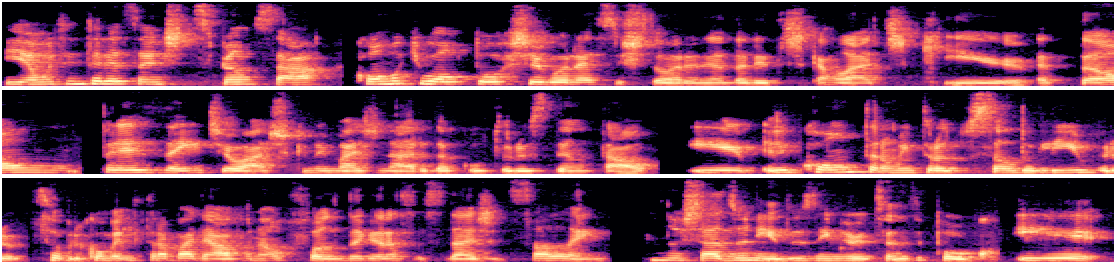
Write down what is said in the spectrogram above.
E é muito interessante de se pensar como que o autor chegou nessa história, né, da Letra Escarlate, que é tão presente, eu acho, que no imaginário da cultura ocidental. E ele conta numa introdução do livro sobre como ele trabalhava na alfândega nessa cidade de Salem nos Estados Unidos em 1800 e pouco. E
